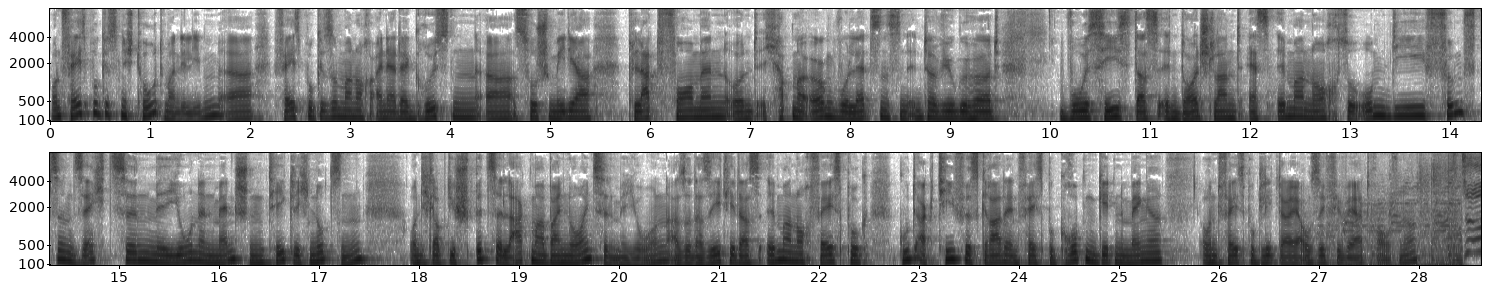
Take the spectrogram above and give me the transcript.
Und Facebook ist nicht tot, meine Lieben. Äh, Facebook ist immer noch einer der größten äh, Social Media Plattformen. Und ich habe mal irgendwo letztens ein Interview gehört, wo es hieß, dass in Deutschland es immer noch so um die 15, 16 Millionen Menschen täglich nutzen. Und ich glaube, die Spitze lag mal bei 19 Millionen. Also da seht ihr, dass immer noch Facebook gut aktiv ist. Gerade in Facebook-Gruppen geht eine Menge. Und Facebook legt da ja auch sehr viel Wert drauf. Ne? Hallo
